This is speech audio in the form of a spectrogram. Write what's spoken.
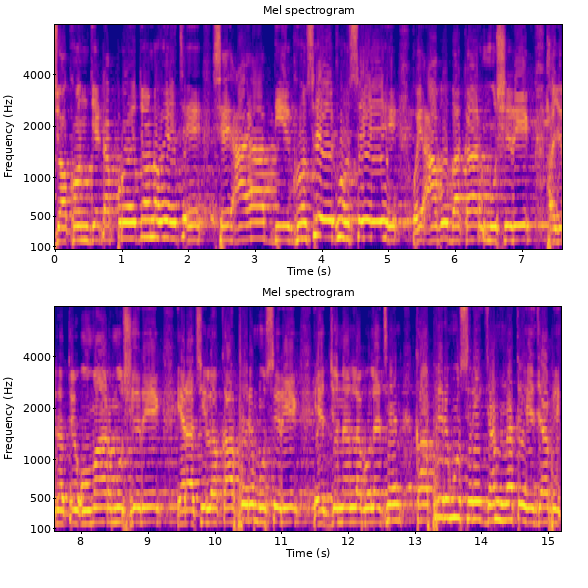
যখন যেটা প্রয়োজন হয়েছে, সে আয়াত দিয়ে ঘষে ঘষে, ওই আবু বাকার মুশরিক হজরতে ওমার মুশরিক, এরা ছিল কাফের মুশরিক। এর জন্য আল্লাহ বলেছেন, কাফের মুশরিক জান্নাতে যাবে।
